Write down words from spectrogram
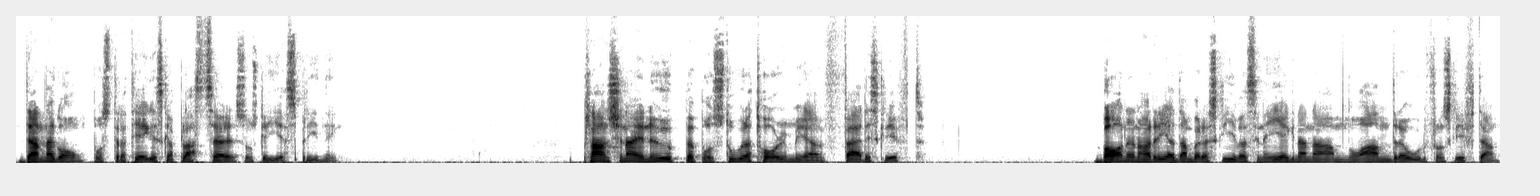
denna gång på strategiska platser som ska ge spridning. Planscherna är nu uppe på stora torg med en färdig skrift. Barnen har redan börjat skriva sina egna namn och andra ord från skriften.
